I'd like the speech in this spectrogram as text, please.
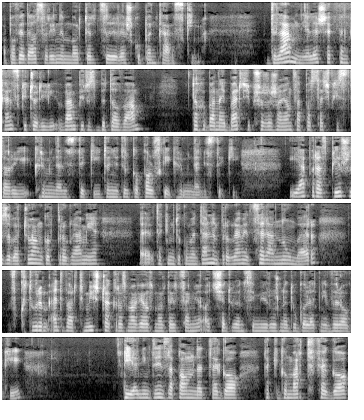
Opowiada o seryjnym mordercy Leszku Pękarskim. Dla mnie Leszek Pękarski, czyli wampir z Bytowa, to chyba najbardziej przerażająca postać w historii kryminalistyki, i to nie tylko polskiej kryminalistyki. Ja po raz pierwszy zobaczyłam go w programie, e, w takim dokumentalnym programie Cela Numer, w którym Edward Miszczak rozmawiał z mordercami odsiadującymi różne długoletnie wyroki. I ja nigdy nie zapomnę tego takiego martwego,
